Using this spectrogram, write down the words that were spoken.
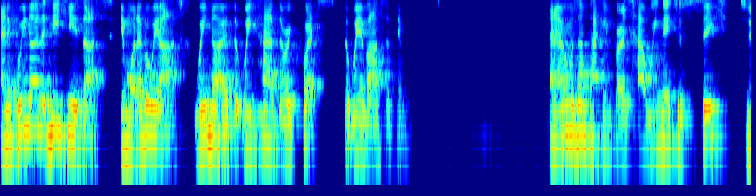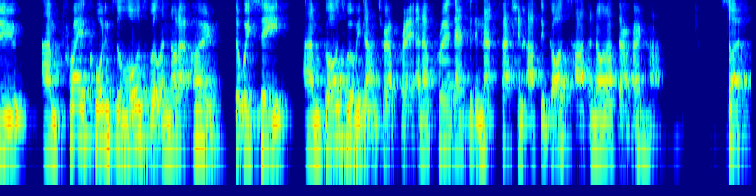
And if we know that he hears us in whatever we ask, we know that we have the requests that we have asked of him. And Aaron was unpacking for us how we need to seek to um, pray according to the Lord's will and not our own, that we see um, God's will be done through our prayer and our prayers answered in that fashion after God's heart and not after our own heart. So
